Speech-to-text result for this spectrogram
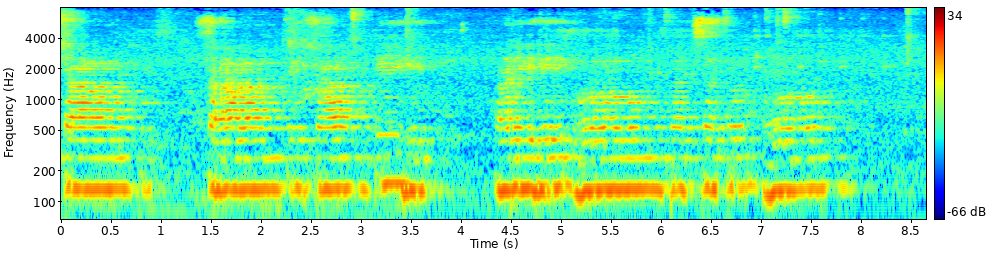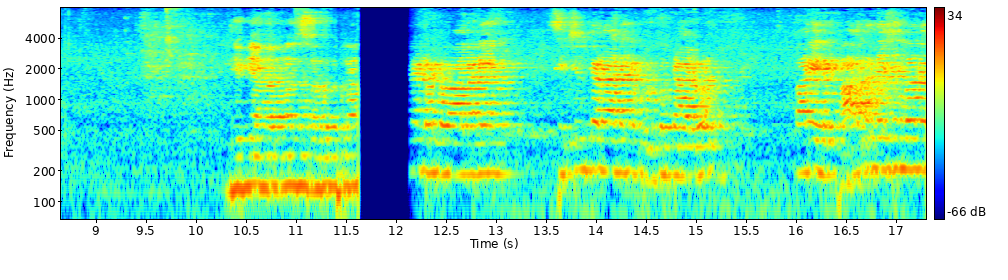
శాంతి శాంతి శాంతి. హరి ఓం తత్సత్ ఓం. దివ్యాత్మ స్వరూపులైనటువంటి వారిని శిక్షించడానికి గుర్తుంటాడు మరి భారతదేశంలోనే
